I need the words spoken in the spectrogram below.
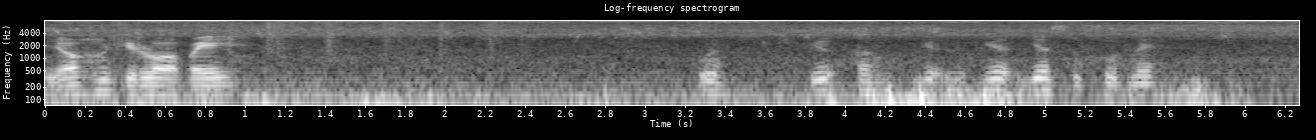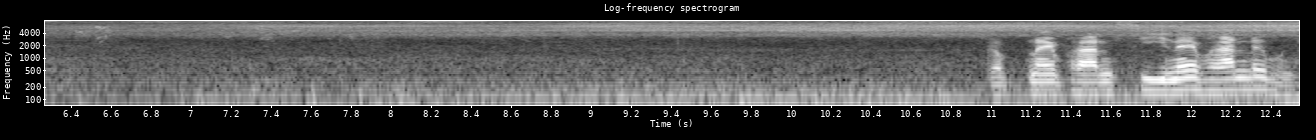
เดี๋ยวเขาจะรอไป เยอะครับเยอะเยอะเยอะสุดๆเลยกับนายพรานซีนายพรานด้อมึง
